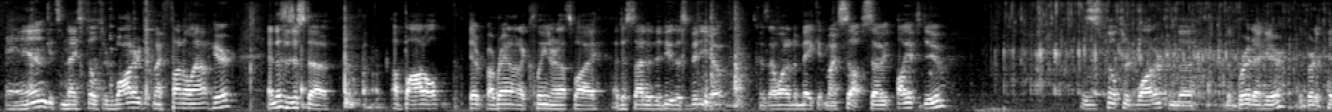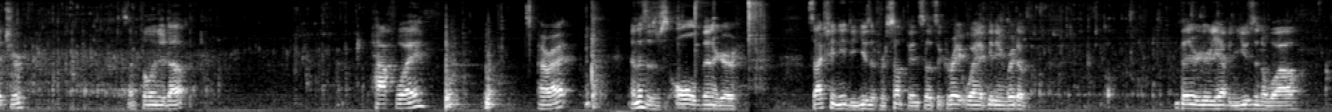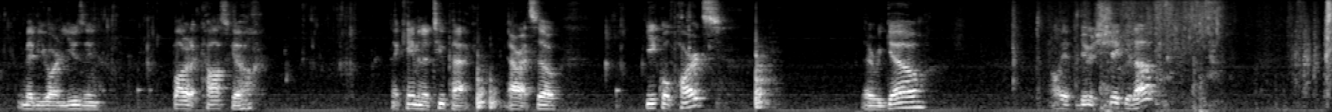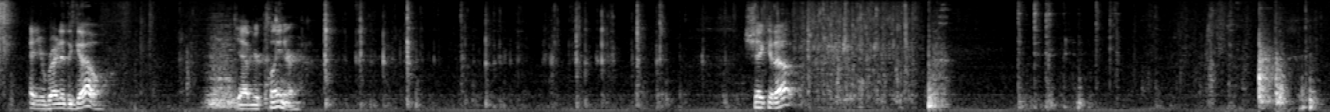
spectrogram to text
and get some nice filtered water, get my funnel out here. And this is just a, a bottle. It, I ran out of cleaner, that's why I decided to do this video, because I wanted to make it myself. So all you have to do is filtered water from the, the Brita here, the Brita pitcher. So I'm filling it up halfway. All right. And this is old vinegar. So I actually need to use it for something. So it's a great way of getting rid of vinegar you haven't used in a while, maybe you aren't using. Bought it at Costco. That came in a two pack. Alright, so equal parts. There we go. All you have to do is shake it up. And you're ready to go. You have your cleaner. Shake it up.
